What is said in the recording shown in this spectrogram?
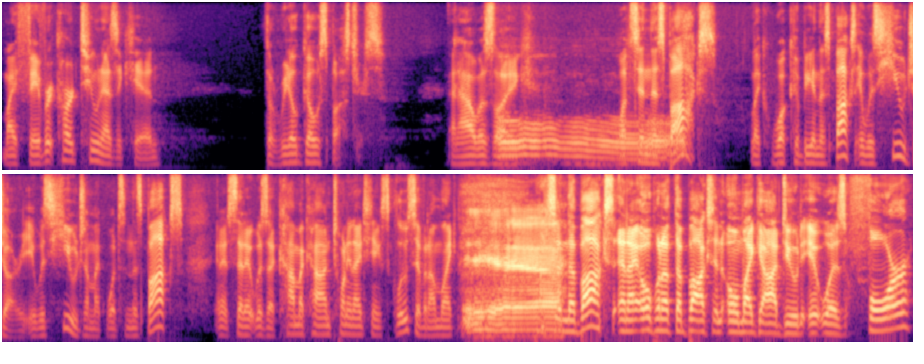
my favorite cartoon as a kid, the real Ghostbusters, and I was like, "What's in this Oh. box?" Like, what could be in this box? It was huge, Ari. It was huge. I'm like, what's in this box? And it said it was a Comic Con 2019 exclusive. And I'm like, what's Yeah. in the box? And I open up the box, and oh my god, dude, it was four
